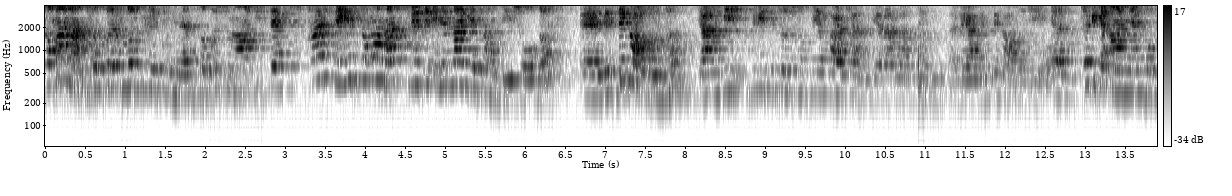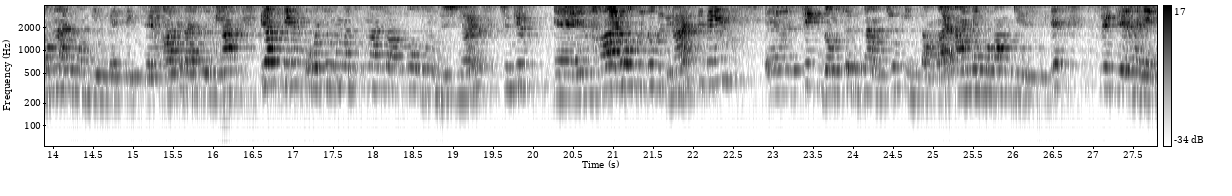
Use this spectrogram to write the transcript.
tamamen tasarımdan üretimine, satışına, işte her şeyi tamamen süreci elimden geçen bir iş oldu. Ee, destek aldın mı? Yani bir sizi bir işin çalışmasını yaparken yararlandığın e, veya destek aldığın bir Ya, tabii ki annem, babam her zaman benim destekçilerim, arkadaşlarım yani biraz benim ortamım açısından şanslı olduğumu düşünüyorum. Çünkü e, hala hazırda da üniversitedeyim. E, sürekli danışabileceğim çok insan var. Annem, babam girişimci. Sürekli hani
